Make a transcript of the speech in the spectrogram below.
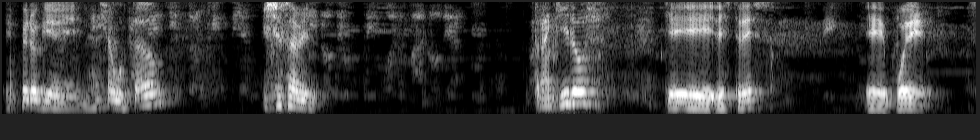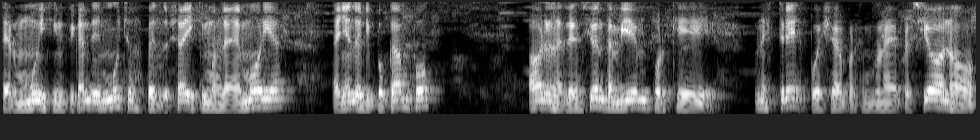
Espero que les haya gustado. Y ya saben, tranquilos, que el estrés eh, puede ser muy significante en muchos aspectos. Ya dijimos de la memoria, dañando el hipocampo, Ahora en la atención también porque un estrés puede llevar, por ejemplo, una depresión o,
